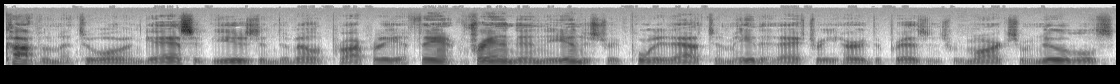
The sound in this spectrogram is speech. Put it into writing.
complement to oil and gas if used and developed properly. A friend in the industry pointed out to me that after he heard the president's remarks, renewables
